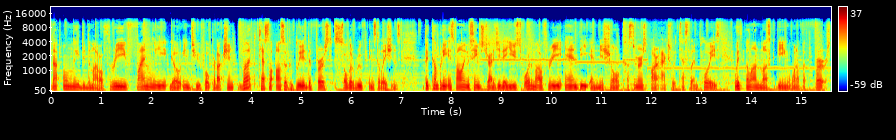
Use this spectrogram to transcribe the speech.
Not only did the Model 3 finally go into full production, but Tesla also completed the first solar roof installations. The company is following the same strategy they used for the Model 3, and the initial customers are actually Tesla employees, with Elon Musk being one of the first.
